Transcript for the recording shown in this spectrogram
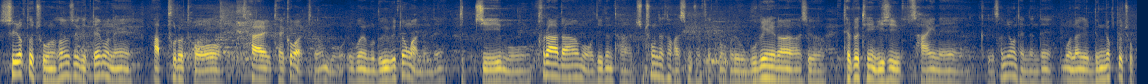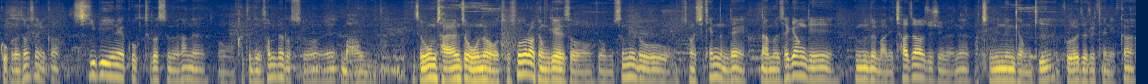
실력도 좋은 선수이기 때문에 앞으로 더 잘 될 것 같아요. 뭐 이번에 뭐 루이비통 왔는데 구찌, 뭐 프라다, 뭐 어디든 다 초청돼서 갔으면 좋겠고 그리고 무빈이가 지금 대표팀 24인에 그 선정됐는데 워낙에 능력도 좋고 그런 선수니까 12인에 꼭 들었으면 하는 어, 같은 팀 선배로서의 마음입니다. 이제 홈 4연전 오늘 어떤 소노라 경기에서 좀 승리도 장식했는데 남은 세 경기 팬분들 많이 찾아와 주시면은 재밌는 경기 보여드릴 테니까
